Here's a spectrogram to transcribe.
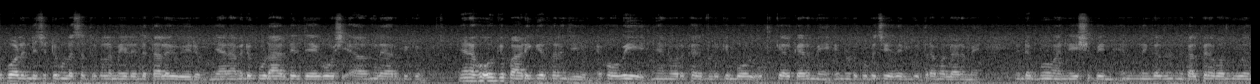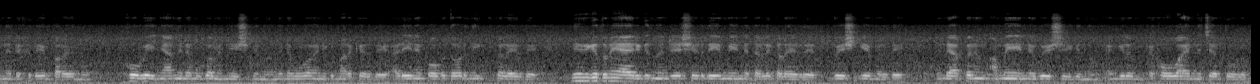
ഇപ്പോൾ എന്റെ ചുറ്റുമുള്ള ശത്രുക്കളുടെ മേൽ എന്റെ തല ഉയരും. ഞാൻ അവന്റെ കൂടാരത്തിൽ ജയഘോഷി അങ്ങളെ അർപ്പിക്കും. ഞാൻ യഹോവയ്ക്ക് പാടി കീർത്തനം ചെയ്യും. യഹോവേ ഞാൻ ഉറക്കെ വിളിക്കുമ്പോൾ കേൾക്കണമേ എന്നോട് കൃപ ചെയ്ത് എനിക്ക് ഉത്തരമല്ലണമേ എന്റെ മുഖം അന്വേഷിപ്പിൻ എന്ന് നിങ്ങളിൽ നിന്ന് കൽപ്പന വന്നു എന്ന് എന്റെ ഹൃദയം പറയുന്നു. ഹോവേ ഞാൻ നിന്റെ മുഖം അന്വേഷിക്കുന്നു. നിന്റെ മുഖം എനിക്ക് മറക്കരുത്. അടിയനെ കോപത്തോടെ നീക്കിക്കളയരുത്. നീ എനിക്ക് തുണയായിരിക്കുന്നു. എന്റെ രക്ഷയുടെ ദൈവമേ എന്നെ തള്ളിക്കളയരുത്. ഉപേക്ഷിക്കുകയും വരുത് എന്റെ അപ്പനും അമ്മയെ എന്നെ ഉപേക്ഷിച്ചിരിക്കുന്നു എങ്കിലും ഹോവ എന്നെ ചേർത്തോളും.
